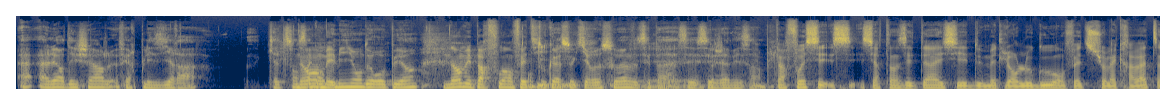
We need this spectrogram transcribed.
à l'heure des charges, faire plaisir à 450 Non, mais- millions d'Européens, Non, mais parfois, en fait. en tout il- cas ceux qui reçoivent, c'est euh, c'est jamais simple. Parfois, certains États essayaient de mettre leur logo en fait sur la cravate.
